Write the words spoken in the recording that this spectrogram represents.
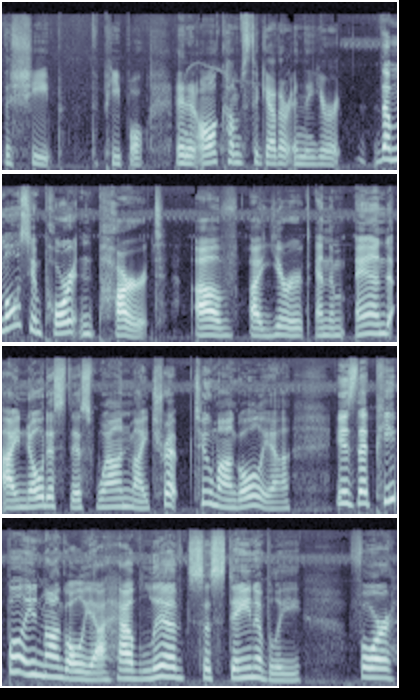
the sheep, people, and it all comes together in the yurt. The most important part of a yurt, and, the, and I noticed this on my trip to Mongolia, is that people in Mongolia have lived sustainably for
